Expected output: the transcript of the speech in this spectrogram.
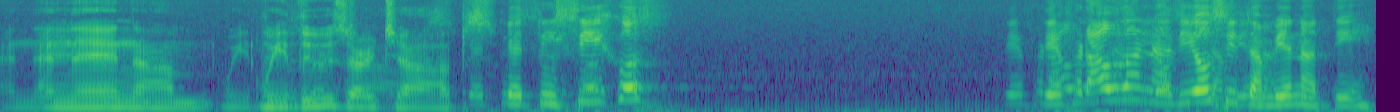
and then um, we lose our jobs? Que tus hijos defraudan a Dios y también a ti.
